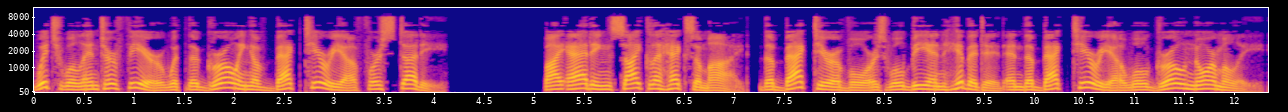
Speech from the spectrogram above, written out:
which will interfere with the growing of bacteria for study. By adding cycloheximide, the bacterivores will be inhibited and the bacteria will grow normally.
